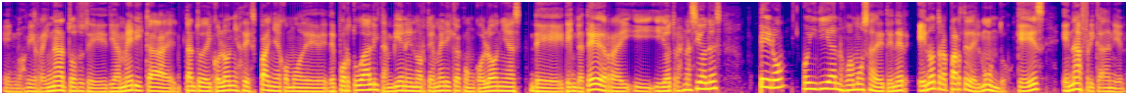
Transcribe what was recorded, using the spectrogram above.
en los virreinatos de, América, tanto de colonias de España como de, Portugal y también en Norteamérica con colonias de, Inglaterra y- y otras naciones. Pero hoy día nos vamos a detener en otra parte del mundo, que es en África, Daniel.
